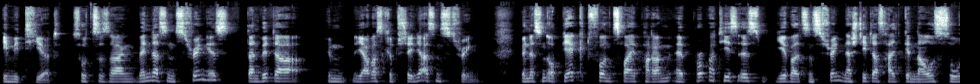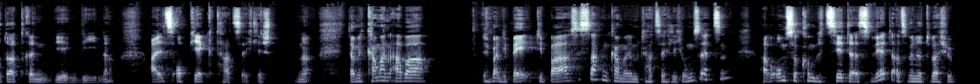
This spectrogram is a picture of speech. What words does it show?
imitiert. Sozusagen, wenn das ein String ist, dann wird da im JavaScript stehen ja als ein String. Wenn das ein Objekt von zwei Param äh, Properties ist, jeweils ein String, dann steht das halt genau so da drin irgendwie, ne? Als Objekt tatsächlich. Ne? Damit kann man aber ich meine, die, ba die Basissachen kann man tatsächlich umsetzen, aber umso komplizierter es wird, also wenn du zum Beispiel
